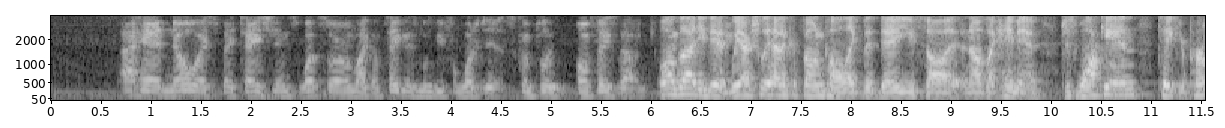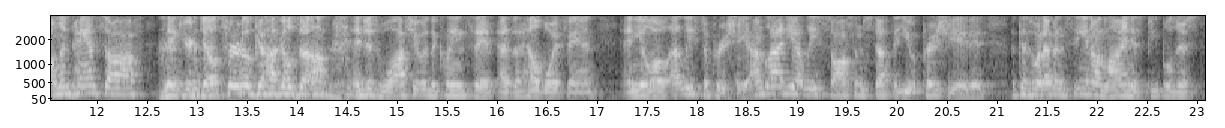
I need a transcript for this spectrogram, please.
I had no expectations whatsoever. I'm like, I'm taking this movie for what it is, completely on face value. Well, I'm glad you did. We actually had a phone call like the day you saw it, and I was like, "Hey, man, just walk in, take your Perlman pants off, take your Del Toro goggles off, and just watch it with a clean slate as a Hellboy fan, and you'll at least appreciate." it. I'm glad you at least saw some stuff that you appreciated, because what I've been seeing online is people just,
